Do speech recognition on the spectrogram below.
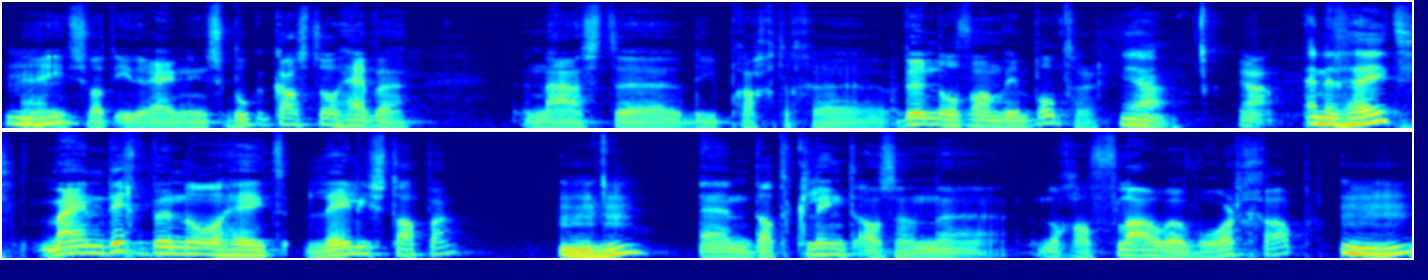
Eh, iets wat iedereen in zijn boekenkast wil hebben. Naast die prachtige bundel van Wim Potter. Ja. Ja. En het heet? Mijn dichtbundel heet Leliestappen. Mhm, En dat klinkt als een eh, nogal flauwe woordgrap. mhm.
